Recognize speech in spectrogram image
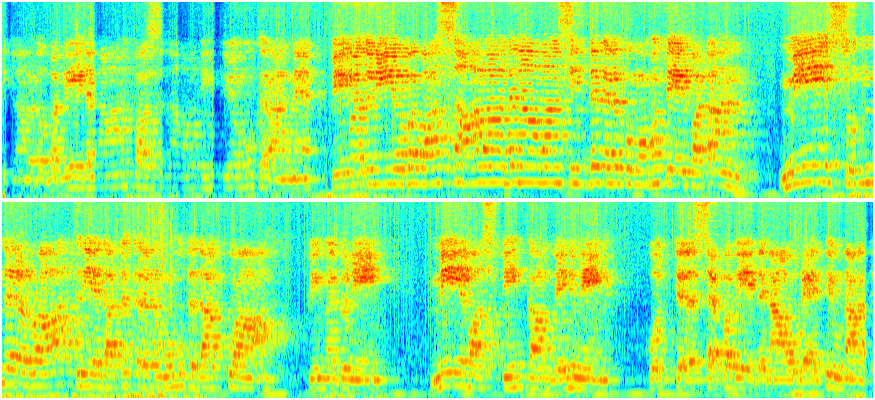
ඊළඟට ඔබ වේදනානුපස්සනාවට හිත යොමු කරන්න. පින්වතුනි ඔබ වස් ආරාධනාවන් සිද්ධ කරපු මොහොතේ පටන් මේ සුන්දර රාත්‍රිය ගත කරන මොහොත දක්වා පින්වතුනි මේ වස් පින්කම් වෙනුවෙන් කොච්චර සැප වේදනා ඔබ ඇති වුණාද?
